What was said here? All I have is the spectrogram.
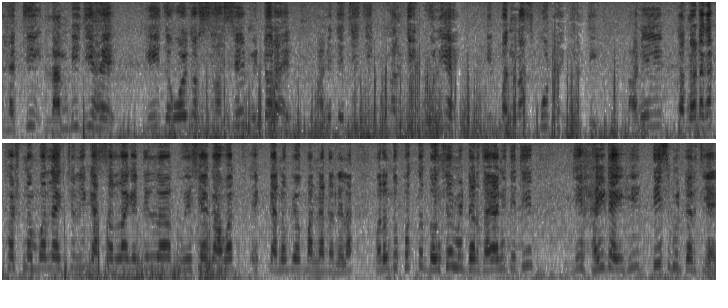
ह्याची लांबी जी आहे ही जवळजवळ सहाशे मीटर आहे आणि त्याची जी खालची खोली आहे ही पन्नास फूट आहे खालती. आणि कर्नाटकात फर्स्ट नंबरला ॲक्च्युली कॅसरला येथील कुवेशी या गावात एक कॅनोपी वॉक बांधण्यात आलेला. परंतु फक्त दोनशे मीटरचा आहे आणि त्याची जी हाईट आहे ही तीस मीटरची आहे.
